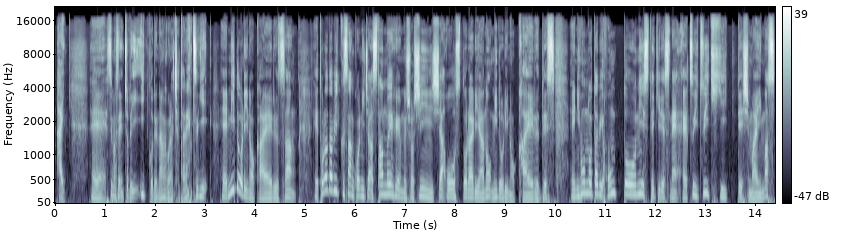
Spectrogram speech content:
はい。えーすいません。ちょっと一個で長くなっちゃったね。次。えー緑のカエルさん。えートラダビックさん、こんにちは。スタンド FM 初心者、オーストラリアの緑のカエルです。えー日本の旅、本当に素敵ですね。えーついつい聞き入ってしまいます。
